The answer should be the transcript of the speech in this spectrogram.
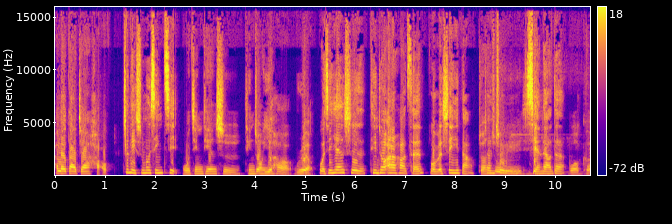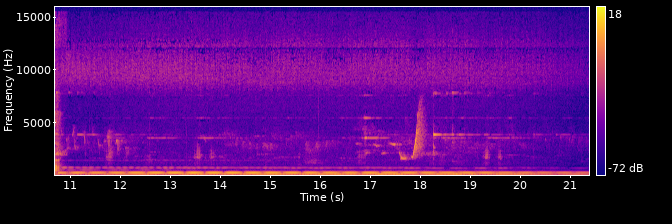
Hello，大家好，这里是木星记，我今天是听众一号 Real，我今天是听众二号岑，我们是一档专注于于闲聊的。播客。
